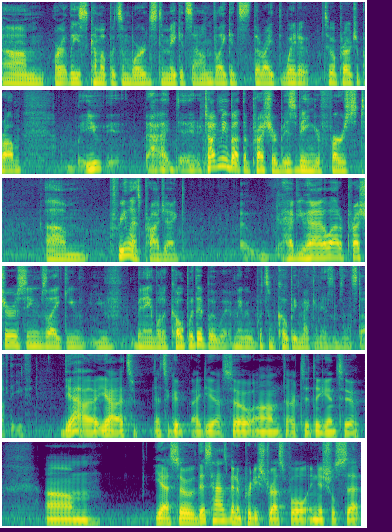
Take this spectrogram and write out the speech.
um, or at least come up with some words to make it sound like it's the right way to, to approach a problem. You talk to me about the pressure this being your first um, freelance project have you had a lot of pressure seems like you you've been able to cope with it but maybe what's some coping mechanisms and stuff that you've Yeah, uh, yeah, that's that's a good idea. So, um, or to dig into, um, yeah. So this has been a pretty stressful initial set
